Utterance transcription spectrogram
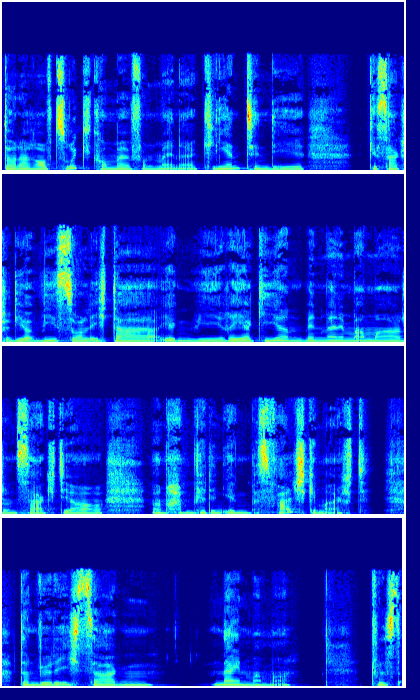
da darauf zurückkomme von meiner Klientin, die gesagt hat, ja, wie soll ich da irgendwie reagieren, wenn meine Mama dann sagt, ja, ähm, haben wir denn irgendwas falsch gemacht? Dann würde ich sagen, nein, Mama Du hast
